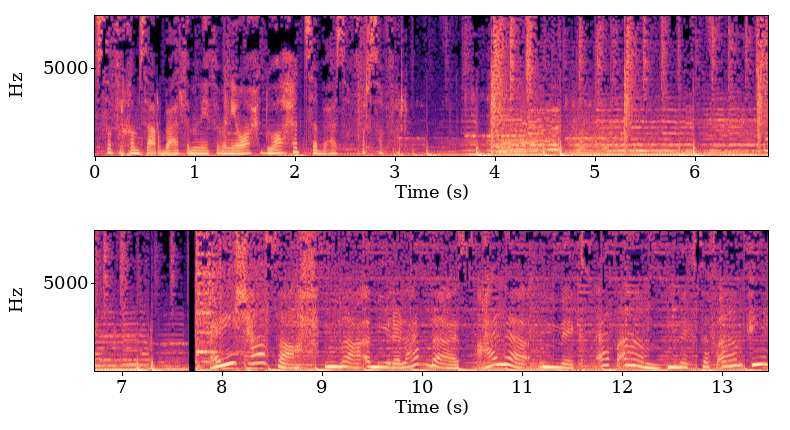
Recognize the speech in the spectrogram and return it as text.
صفر خمسة أربعة ثمانية, ثمانية واحد, واحد سبعة صفر صفر. عيشها صح مع أميرة العباس على Mix FM. Mix FM هي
